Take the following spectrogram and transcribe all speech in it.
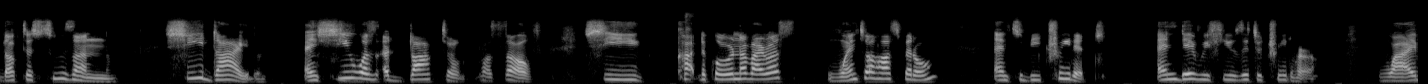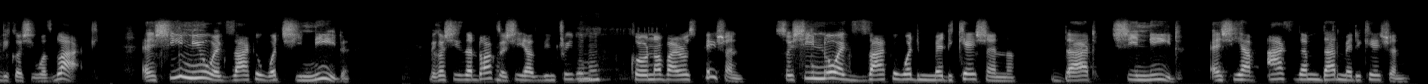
dr susan. She died and she was a doctor herself. She caught the coronavirus went to a hospital and to be treated. And they refused to treat her. Why? Because she was black and she knew exactly what she needed because she's a doctor she has been treating Mhm. coronavirus patient so she know exactly what medication that she need, and she have asked them that medication,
